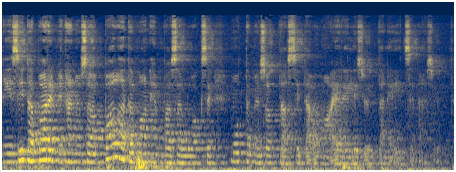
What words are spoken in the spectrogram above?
niin sitä paremmin hän osaa palata vanhempansa luokse, mutta myös ottaa sitä omaa erillisyyttä ja itsenäisyyttä.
